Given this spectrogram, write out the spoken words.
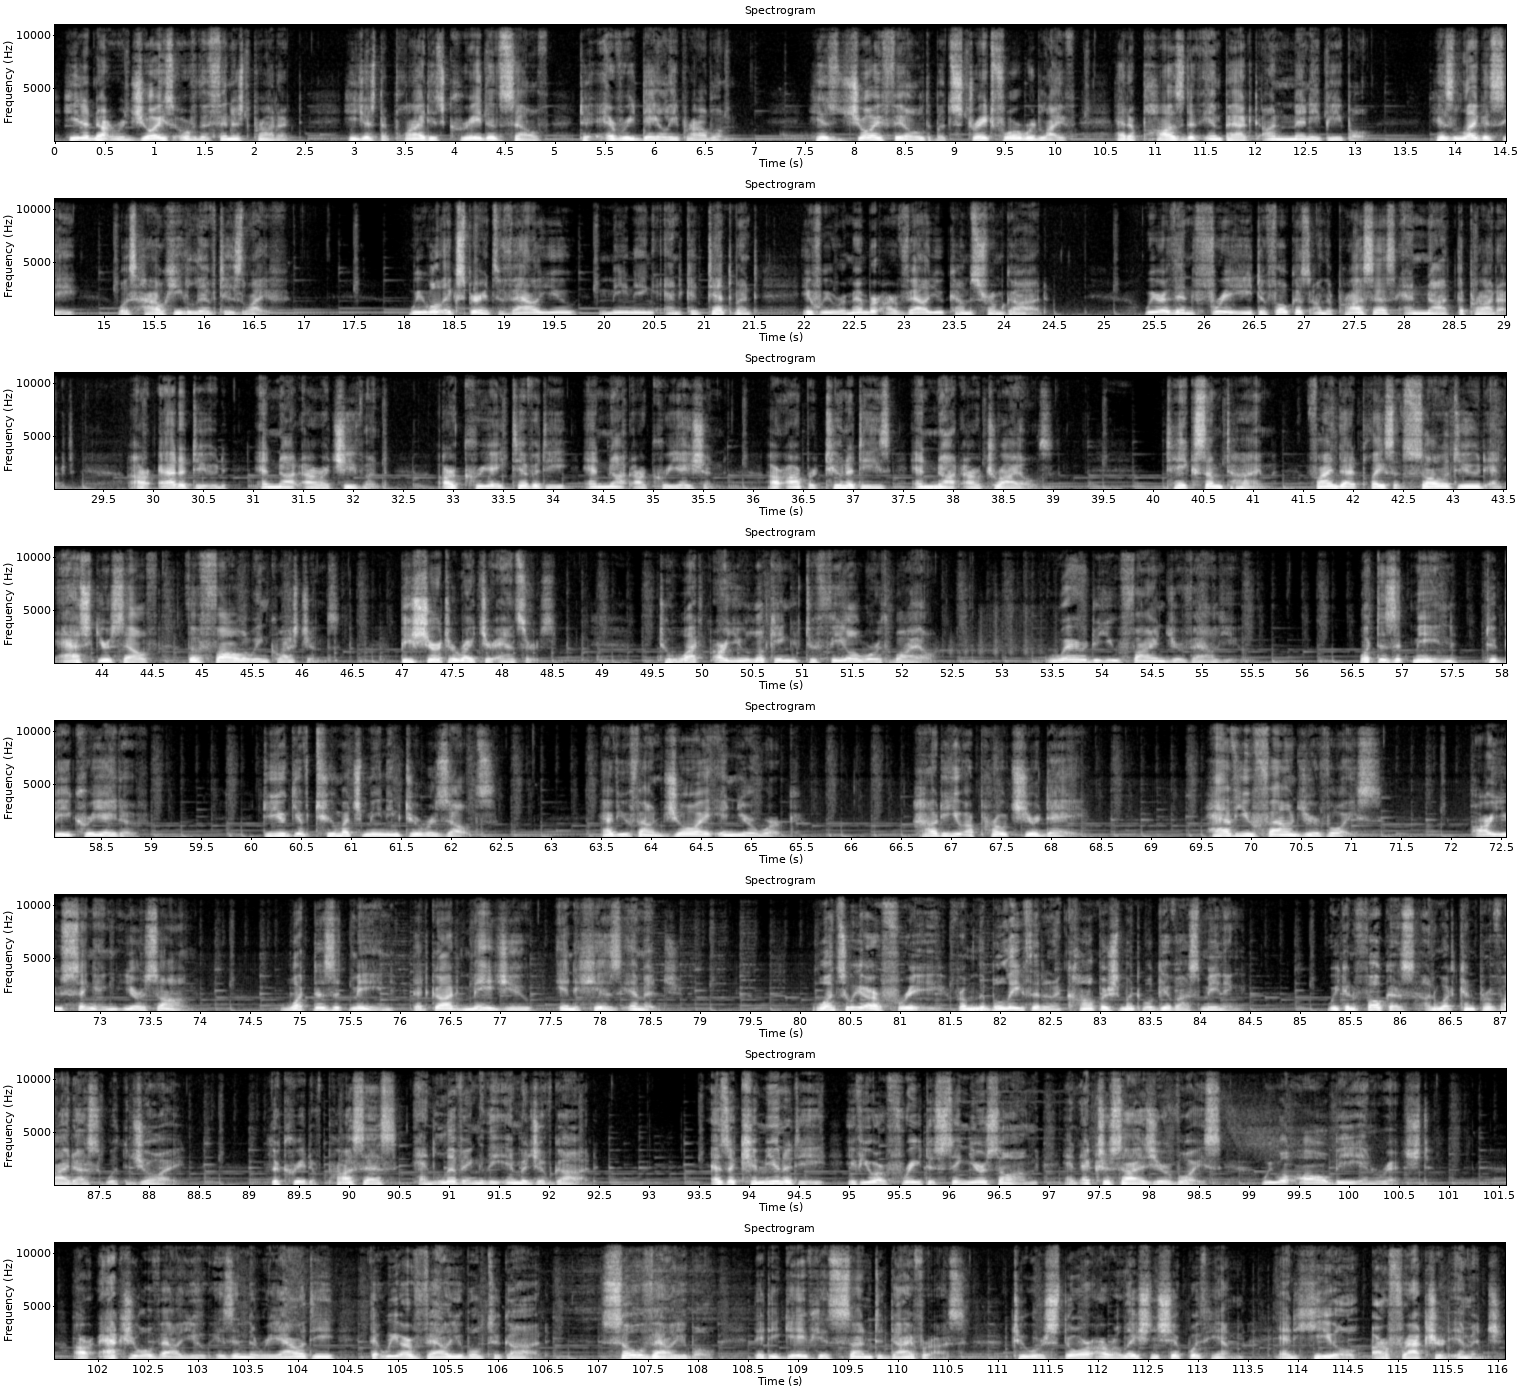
He did not rejoice over the finished product, he just applied his creative self to every daily problem. His joy filled but straightforward life had a positive impact on many people. His legacy was how he lived his life. We will experience value, meaning, and contentment if we remember our value comes from God. We are then free to focus on the process and not the product, our attitude and not our achievement, our creativity and not our creation, our opportunities and not our trials. Take some time, find that place of solitude, and ask yourself the following questions. Be sure to write your answers. To what are you looking to feel worthwhile? Where do you find your value? What does it mean to be creative? Do you give too much meaning to results? Have you found joy in your work? How do you approach your day? Have you found your voice? Are you singing your song? What does it mean that God made you in His image? Once we are free from the belief that an accomplishment will give us meaning, we can focus on what can provide us with joy the creative process and living the image of God. As a community, if you are free to sing your song and exercise your voice, we will all be enriched. Our actual value is in the reality that we are valuable to God. So valuable that He gave His Son to die for us, to restore our relationship with Him and heal our fractured image.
